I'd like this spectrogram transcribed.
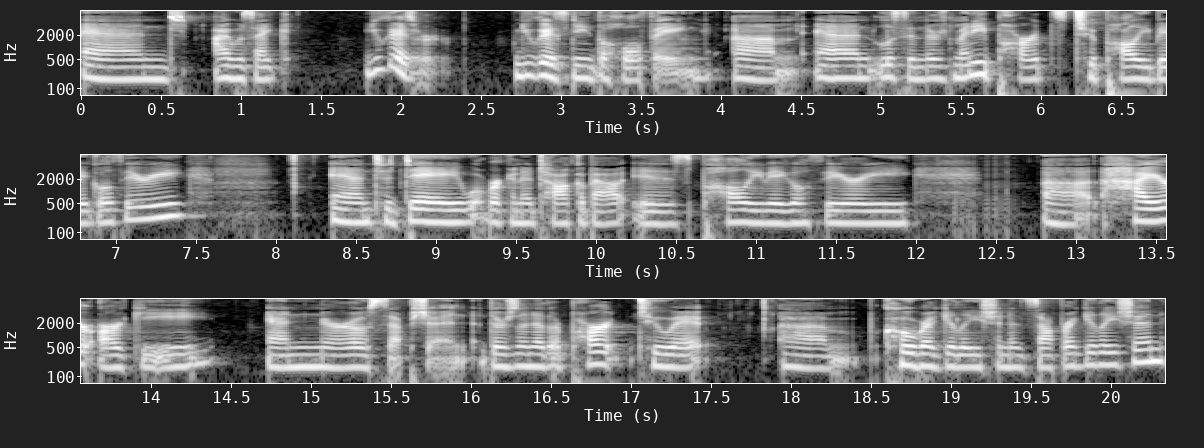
and I was like, you guys are. You guys need the whole thing. Um, and listen, there's many parts to polyvagal theory. And today, what we're going to talk about is polyvagal theory, uh, hierarchy and neuroception. There's another part to it, um, co regulation and self regulation.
